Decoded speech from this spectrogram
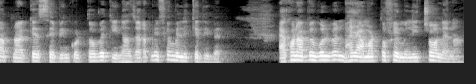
আপনাকে সেভিং করতে হবে, তিন হাজার আপনি ফ্যামিলিকে দিবেন। এখন আপনি বলবেন, ভাই, আমার তো ফ্যামিলি চলে না।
